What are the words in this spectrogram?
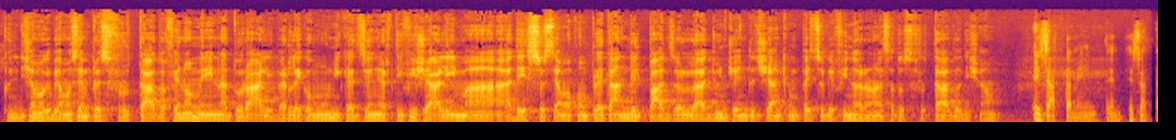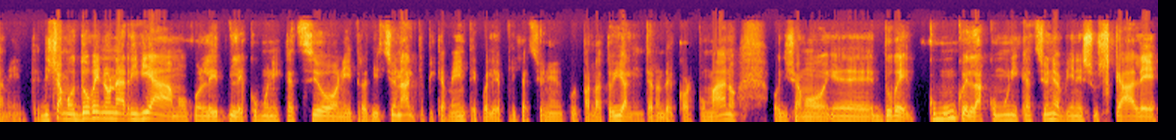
Quindi diciamo che abbiamo sempre sfruttato fenomeni naturali per le comunicazioni artificiali, ma adesso stiamo completando il puzzle aggiungendoci anche un pezzo che finora non è stato sfruttato, diciamo. Esattamente, esattamente. Diciamo dove non arriviamo con le, le, comunicazioni tradizionali, tipicamente quelle applicazioni in cui ho parlato io all'interno del corpo umano, o diciamo eh, dove comunque la comunicazione avviene su scale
